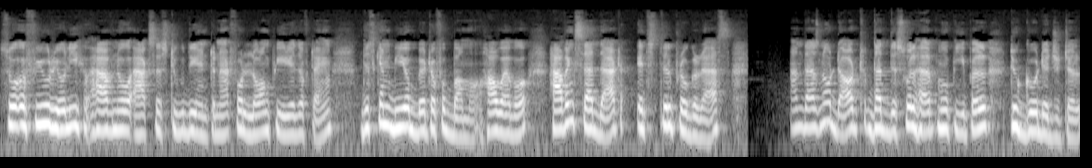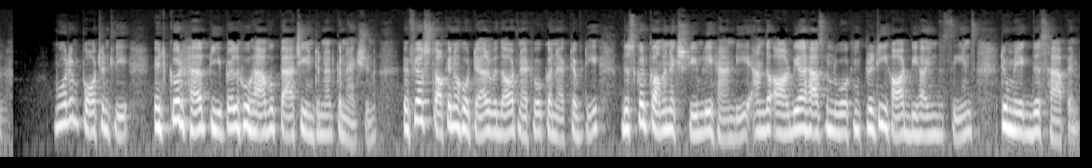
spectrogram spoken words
So if you really have no access to the internet for long periods of time, this can be a bit of a bummer. However, having said that, it's still progress and there's no doubt that this will help more people to go digital. More importantly, it could help people who have a patchy internet connection. If you're stuck in a hotel without network connectivity, this could come in extremely handy, and the RBI has been working pretty hard behind the scenes to make this happen.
